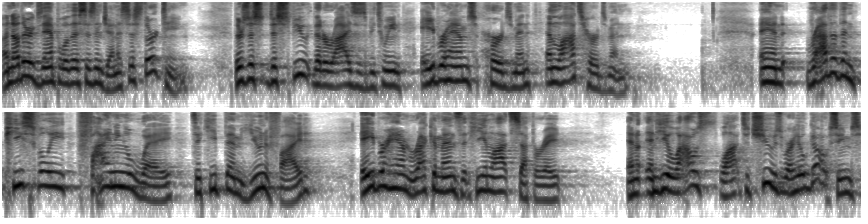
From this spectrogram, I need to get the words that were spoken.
Another example of this is in Genesis 13. There's this dispute that arises between Abraham's herdsmen and Lot's herdsmen. And rather than peacefully finding a way to keep them unified, Abraham recommends that he and Lot separate, and, and he allows Lot to choose where he'll go. Seems,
